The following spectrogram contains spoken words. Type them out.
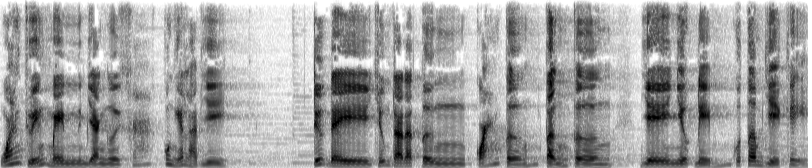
Quán chuyển mình và người khác có nghĩa là gì? Trước đây chúng ta đã từng quán tưởng tận tường về nhược điểm của tâm dị kỷ.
